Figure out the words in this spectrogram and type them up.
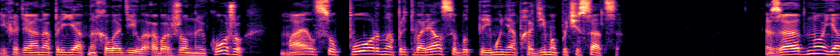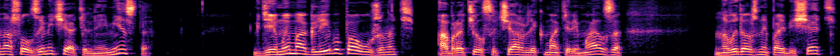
и хотя она приятно холодила обожженную кожу, Майлз упорно притворялся, будто ему необходимо почесаться. «Заодно я нашел замечательное место, где мы могли бы поужинать», — обратился Чарли к матери Майлза, «но вы должны пообещать,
